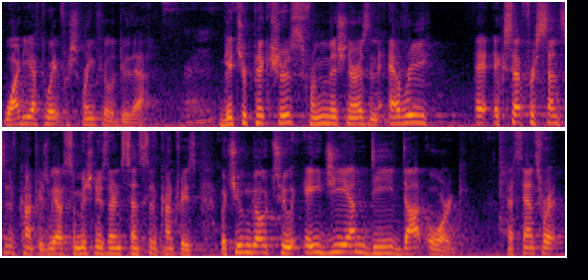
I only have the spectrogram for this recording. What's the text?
Why do you have to wait for Springfield to do that? Right. Get your pictures from the missionaries, and every except for sensitive countries. We have some missionaries that are in sensitive countries, but you can go to agmd.org. That stands for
